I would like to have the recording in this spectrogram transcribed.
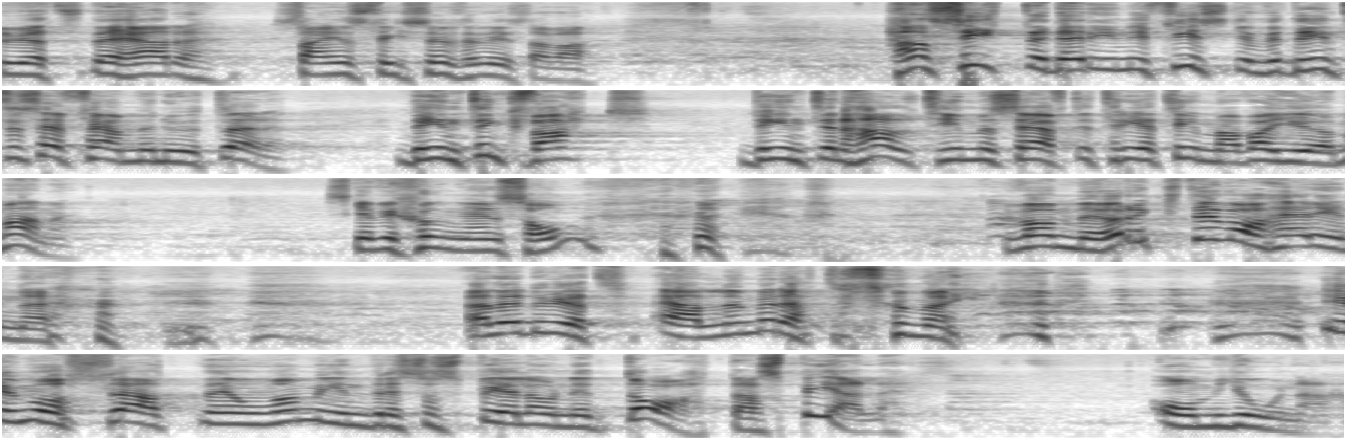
Du vet det här science fiction för vissa va? Han sitter där inne i fisken, det är inte så fem minuter. Det är inte en kvart, det är inte en halvtimme, så efter tre timmar, vad gör man? Ska vi sjunga en sång? Vad mörkt det var här inne. Eller du vet, Ellen berättade för mig i morse att när hon var mindre så spelade hon ett dataspel om Jona.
